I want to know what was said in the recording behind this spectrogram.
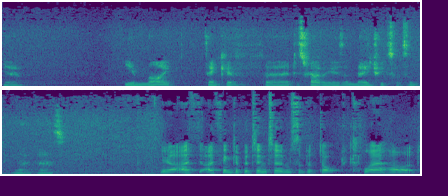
yeah. You might think of uh, describing it as a matrix or something like that. Yeah, I, th- I think of it in terms of a dot cloud,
